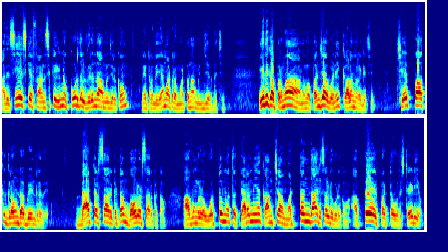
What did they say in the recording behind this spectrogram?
அது சிஎஸ்கே ஃபேன்ஸுக்கு இன்னும் கூடுதல் விருந்தாக அமைஞ்சிருக்கும். நேற்று அந்த ஏமாற்றம் மட்டும்தான் மிஞ்சி இருந்துச்சு. இதுக்கப்புறமா நம்ம பஞ்சாப் அணி களம் இறங்குச்சு. சேப்பாக்கு கிரவுண்ட் அப்படின்றது. பேட்டர்ஸாக இருக்கட்டும் பவுலர்ஸாக இருக்கட்டும் அவங்களோட ஒட்டுமொத்த திறமையும் காமிச்சா மட்டும்தான் ரிசல்ட் கொடுக்கும். அப்பேற்பட்ட ஒரு ஸ்டேடியம்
